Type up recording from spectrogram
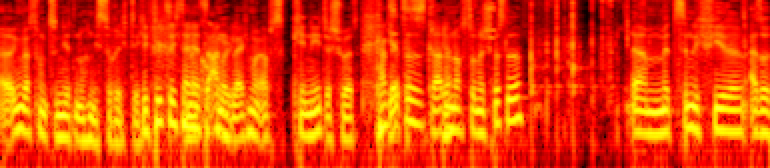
irgendwas funktioniert noch nicht so richtig. Wie fühlt sich denn jetzt an? Wir gleich mal, ob es kinetisch wird. Kannst jetzt ist es gerade ja. noch so eine Schüssel ähm, mit ziemlich viel, also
